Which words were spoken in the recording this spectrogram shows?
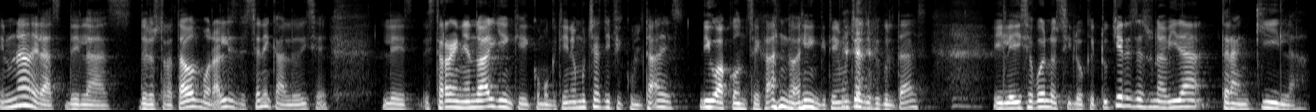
en una de las, de las, de los tratados morales de Séneca, lo dice, le está regañando a alguien que como que tiene muchas dificultades, digo, aconsejando a alguien que tiene muchas dificultades, y le dice, bueno, si lo que tú quieres es una vida tranquila,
